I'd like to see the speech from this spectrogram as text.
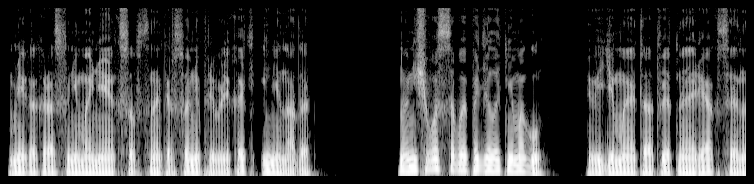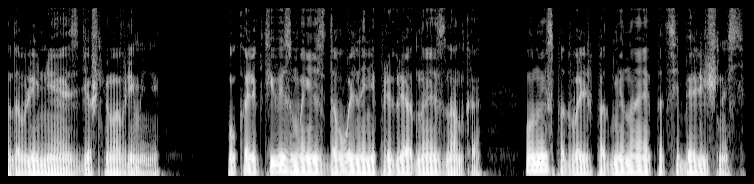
Мне как раз внимание к собственной персоне привлекать и не надо. Но ничего с собой поделать не могу. Видимо, это ответная реакция на давление здешнего времени. У коллективизма есть довольно неприглядная изнанка. Он из-под подминает под себя личность.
